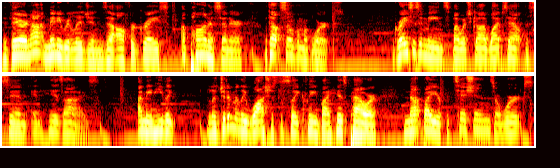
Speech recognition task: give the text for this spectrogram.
There are not many religions that offer grace upon a sinner without some form of works. Grace is a means by which God wipes out the sin in His eyes. I mean, He le- legitimately washes the slate clean by His power, not by your petitions or works.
